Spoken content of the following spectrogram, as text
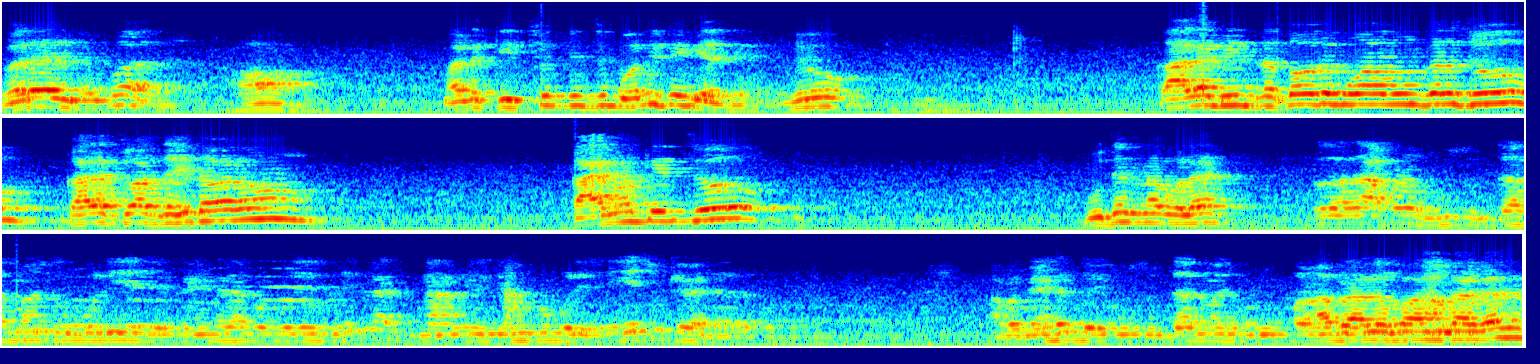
ભલે માટે તીછું તીછું બોલી થઈ ગયા છે. જો કાલે બીજ નતો તો બુમા બુમ કરું છું કાલે ચોથ થઈ થવાનું? કાયમ તીજ છું પૂછે ના બોલે? તો દાદા આપણે હું શુદ્ધાત્મા શું બોલીએ છીએ? ઘણી બધા બોલીએ છીએ જ્ઞાન પણ બોલીએ છીએ. એ શું કહેવાય દાદા? આપણે ઘણી વાર હું શુદ્ધાત્મા છું, હું પરમ આપણા લોકો અહંકાર કરે છે ને?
